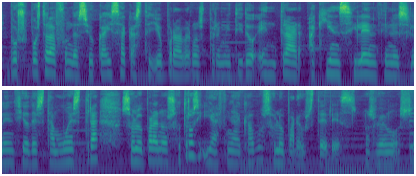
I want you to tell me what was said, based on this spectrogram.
y por supuesto a la Fundación Caixa Castelló por habernos permitido entrar aquí en silencio, en el silencio de esta muestra, solo para nosotros y al fin y al cabo solo para ustedes. Nos vemos.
